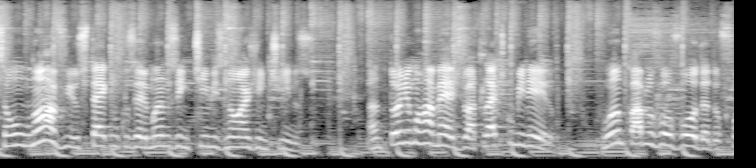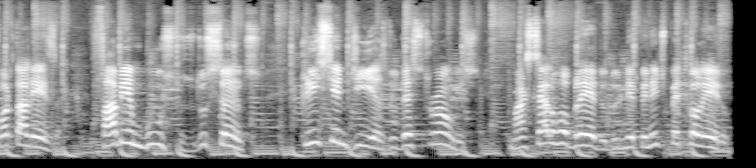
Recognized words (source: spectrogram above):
São nove os técnicos hermanos em times não argentinos. Antônio Mohamed, do Atlético Mineiro, Juan Pablo Vovoda, do Fortaleza, Fabian Bustos, do Santos, Christian Dias, do The Strongest, Marcelo Robledo, do Independente Petroleiro,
